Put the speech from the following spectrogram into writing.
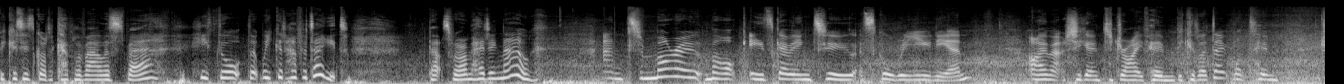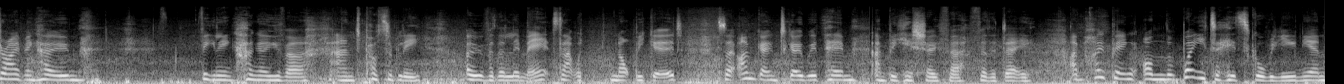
Because he's got a couple of hours spare, he thought that we could have a date. That's where I'm heading now. And tomorrow, Mark is going to a school reunion. I'm actually going to drive him because I don't want him driving home feeling hungover and possibly over the limit. That would not be good. So I'm going to go with him and be his chauffeur for the day. I'm hoping on the way to his school reunion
